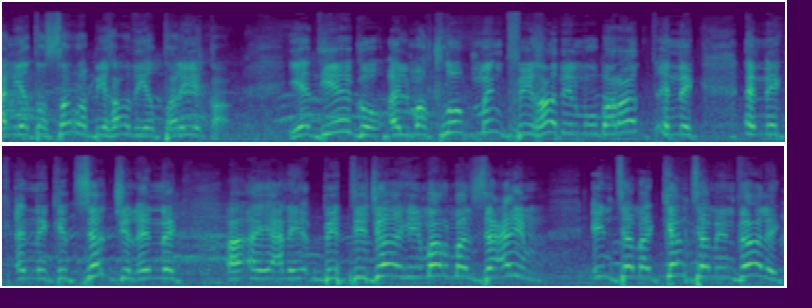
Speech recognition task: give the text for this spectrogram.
أن يتصرف بهذه الطريقة. يا دييغو المطلوب منك في هذه المباراة انك انك إنك تسجل إنك آه، يعني باتجاه مرمى الزعيم. ان تمكنت من ذلك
